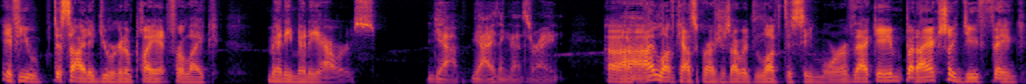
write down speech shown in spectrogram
if you decided you were going to play it for like many, many hours. Yeah, yeah, I think that's right. Um, I Um, love Castle Crashers. I would love to see more of that game, but I actually do think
